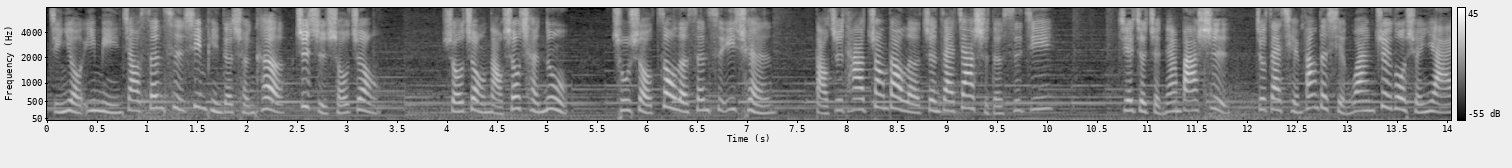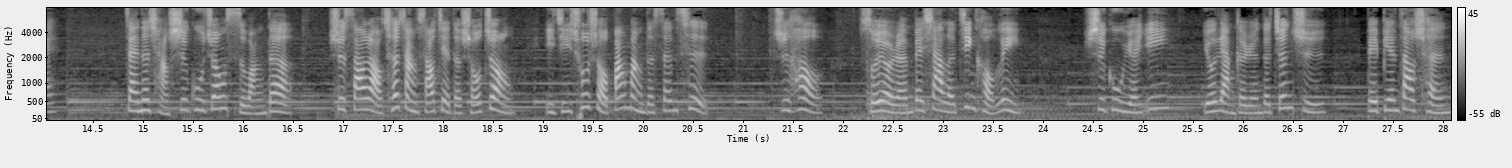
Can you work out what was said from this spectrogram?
仅有一名叫森次幸平的乘客制止手冢，手冢恼羞成怒。出手揍了森次一拳，导致他撞到了正在驾驶的司机。接着，整辆巴士就在前方的险湾坠落悬崖。在那场事故中死亡的是骚扰车长小姐的手冢以及出手帮忙的森次。之后，所有人被下了禁口令。事故原因有两个人的争执，被编造成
